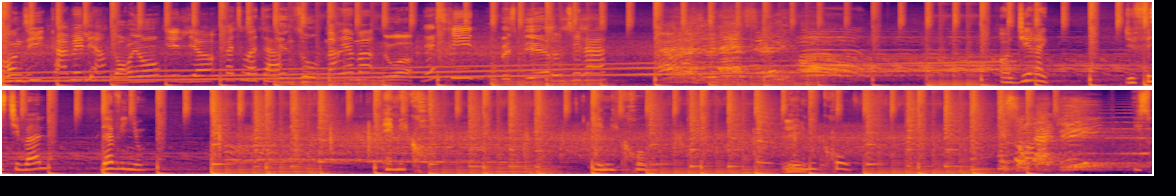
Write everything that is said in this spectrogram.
Brandy, Camélia, Dorian, Elia, Fatoumata, Enzo, Mariama, Noah, Nesrine, Robespierre. Angela, en direct du Festival d'Avignon. Les micros. Les micros. Les micros.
